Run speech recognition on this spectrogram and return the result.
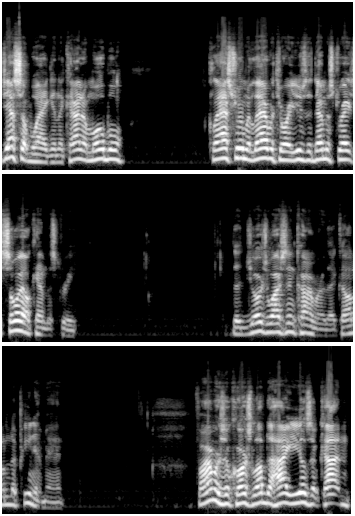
Jesup wagon, the kind of mobile classroom and laboratory used to demonstrate soil chemistry. The George Washington Carver, they called him the Peanut Man. Farmers, of course, loved the high yields of cotton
